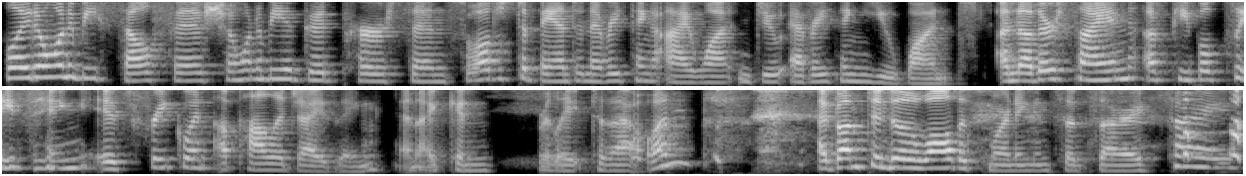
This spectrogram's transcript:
well, I don't want to be selfish. I want to be a good person. So I'll just abandon everything I want and do everything you want. Another sign of people pleasing is frequent apologizing. And I can relate to that one. I bumped into the wall this morning and said, sorry, sorry.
